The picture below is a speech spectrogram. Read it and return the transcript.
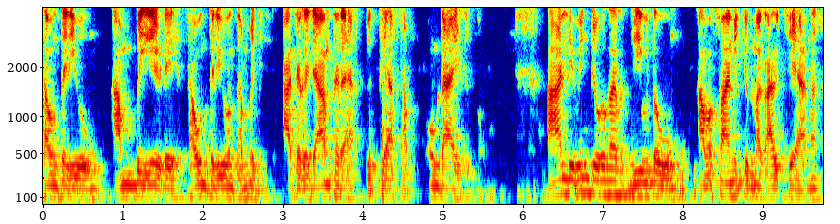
സൗന്ദര്യവും അംബികയുടെ സൗന്ദര്യവും തമ്മിൽ അജഗജാന്തര വ്യത്യാസം ഉണ്ടായിരുന്നു. ആ ലിവിങ് ടുഗദർ ജീവിതവും അവസാനിക്കുന്ന കാഴ്ചയാണ്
